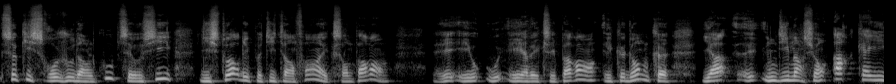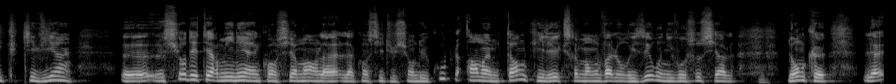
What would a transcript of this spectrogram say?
ce qui se rejoue dans le couple, c'est aussi l'histoire du petit enfant avec son parent. Et, avec ses parents. Et que donc, il y a une dimension archaïque qui vient euh, surdéterminer inconsciemment la, constitution du couple, en même temps qu'il est extrêmement valorisé au niveau social. Donc, euh,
